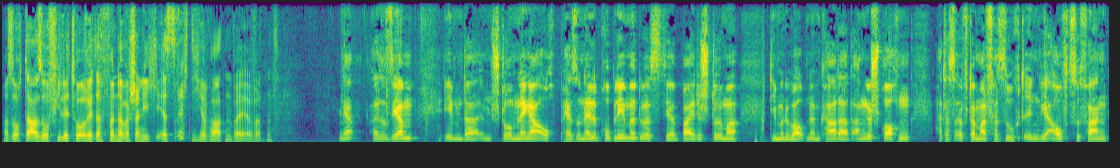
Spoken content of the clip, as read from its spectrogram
Also auch da, so viele Tore darf man da wahrscheinlich erst recht nicht erwarten bei Everton. Ja, also sie haben eben da im Sturm länger auch personelle Probleme. Du hast ja beide Stürmer, die man überhaupt im Kader hat, angesprochen. Hat das öfter mal versucht, irgendwie aufzufangen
